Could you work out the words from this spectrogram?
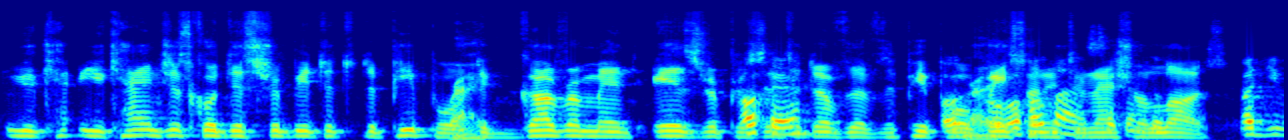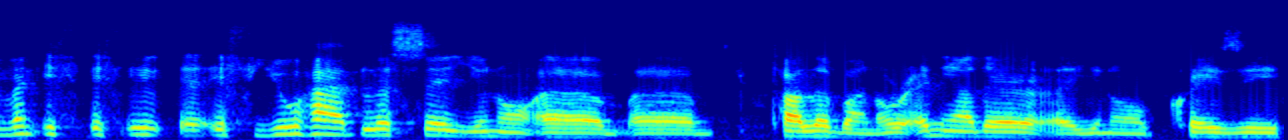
you can you can't just go distribute it to the people. Right. The government is representative of the people Okay, based well, on hold on international laws. But even if if if, if you had, let's say, you know, uh, uh, Taliban or any other, uh, you know, crazy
